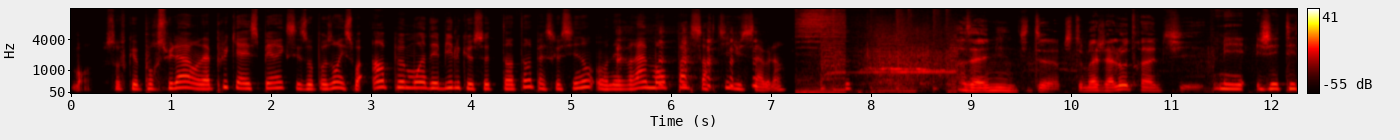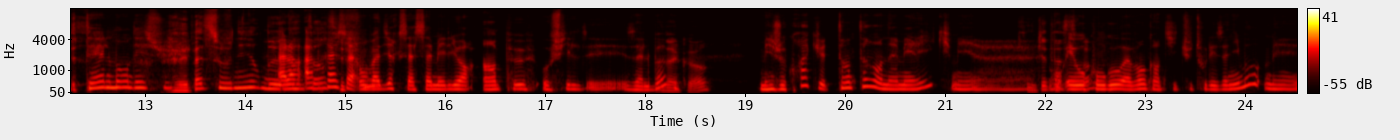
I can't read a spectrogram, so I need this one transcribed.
Bon, sauf que pour celui-là, on n'a plus qu'à espérer que ses opposants ils soient un peu moins débiles que ceux de Tintin, parce que sinon, on n'est vraiment pas sorti du sable. hein. Vous avez mis une petite, euh, petit hommage à l'autre, un petit. Mais j'étais tellement déçue. J'avais pas de souvenir de. Alors Tintin, après, ça, on va dire que ça s'améliore un peu au fil des albums. D'accord. Mais je crois que Tintin en Amérique, mais euh, bon, et au Congo avant quand il tue tous les animaux, mais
